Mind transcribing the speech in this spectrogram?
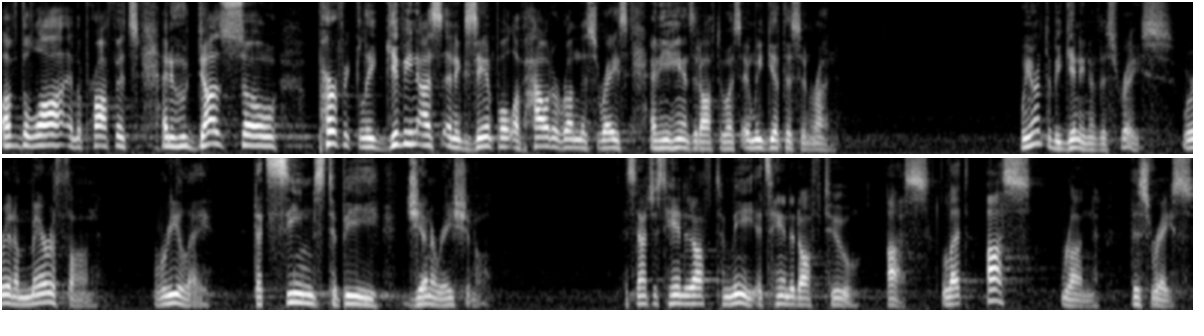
of the law and the prophets, and who does so perfectly, giving us an example of how to run this race, and he hands it off to us, and we get this and run. We aren't the beginning of this race. We're in a marathon relay that seems to be generational. It's not just handed off to me, it's handed off to us. Let us run this race.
